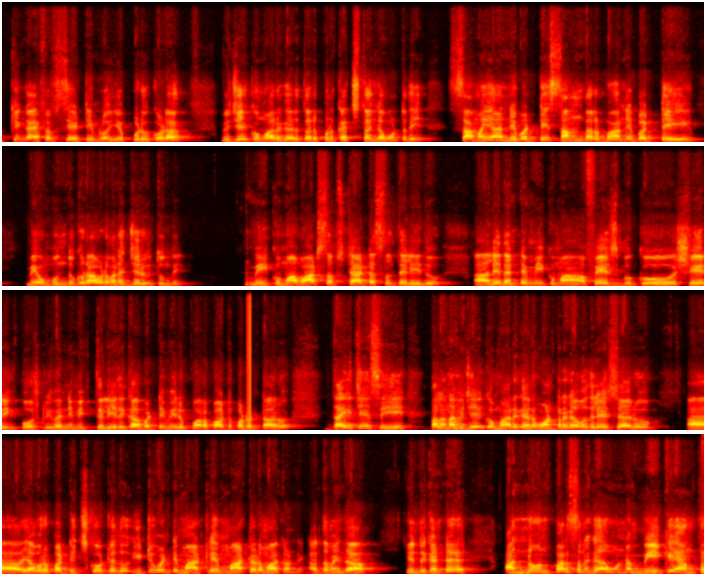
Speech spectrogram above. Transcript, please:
ముఖ్యంగా ఎఫ్ఎఫ్సిఐ టీంలో ఎప్పుడు కూడా విజయ్ కుమార్ గారి తరపున ఖచ్చితంగా ఉంటుంది. సమయాన్ని బట్టి సందర్భాన్ని బట్టి మేము ముందుకు రావడం అనేది జరుగుతుంది. మీకు మా వాట్సాప్ స్టేటస్లు తెలియదు లేదంటే మీకు మా ఫేస్బుక్ షేరింగ్ పోస్టులు ఇవన్నీ మీకు తెలియదు కాబట్టి మీరు పొరపాటు పడుంటారు దయచేసి పలానా విజయ్ కుమార్ గారిని ఒంటరిగా వదిలేశారు. ఎవరు పట్టించుకోవట్లేదు. ఇటువంటి మాటలు ఏం మాట్లాడమాకండి. అర్థమైందా? ఎందుకంటే అన్నోన్ పర్సన్గా ఉన్న మీకే అంత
